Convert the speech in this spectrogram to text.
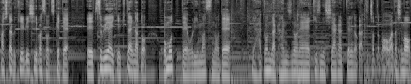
ハッシュタグ KBC バスをつけて、えーつぶやいていきたいなと思っておりますので、いや、どんな感じのね、記事に仕上がってるのかって、ちょっとこう、私も、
